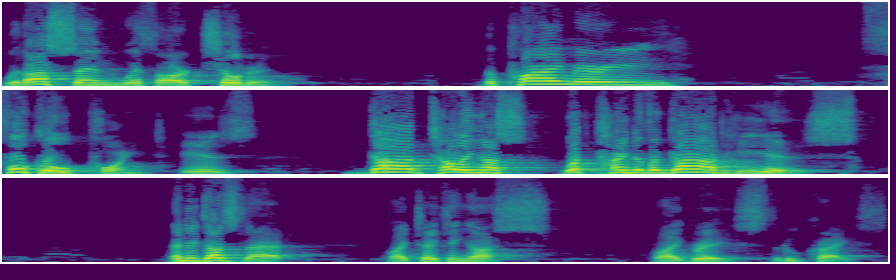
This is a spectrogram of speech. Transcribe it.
with us and with our children, the primary focal point is God telling us what kind of a God He is. And He does that by taking us by grace through Christ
